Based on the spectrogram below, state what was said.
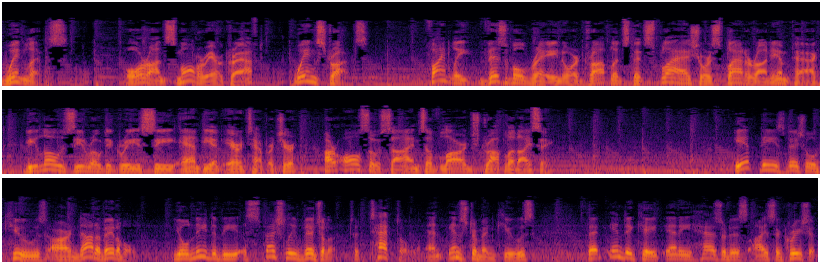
winglets, or on smaller aircraft, wing struts. Finally, visible rain or droplets that splash or splatter on impact below 0 degrees C ambient air temperature are also signs of large droplet icing. If these visual cues are not available, you'll need to be especially vigilant to tactile and instrument cues that indicate any hazardous ice accretion.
